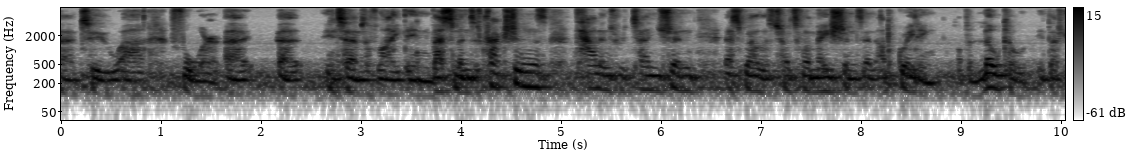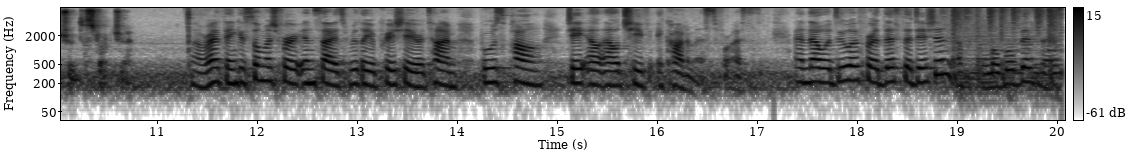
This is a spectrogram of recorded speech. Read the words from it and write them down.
uh, to uh, for uh, uh, in terms of like investment attractions, talent retention, as well as transformations and upgrading of the local industrial structure. All right, thank you so much for your insights. Really appreciate your time. Bruce Pang, JLL Chief Economist for us. And that will do it for this edition of Global Business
